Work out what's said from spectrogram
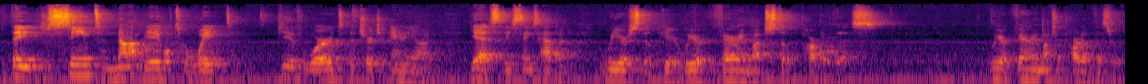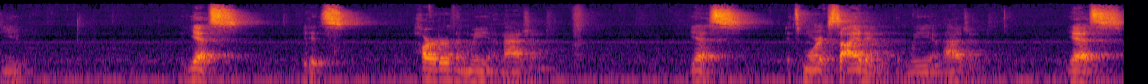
But They just seem to not be able to wait to give word to the church at Antioch. Yes, these things happened. We are still here. We are very much still part of this. We are very much a part of this with you. Yes, it is harder than we imagined. Yes, it's more exciting than we imagined. Yes,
